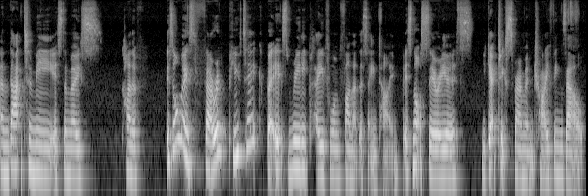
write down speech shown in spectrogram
And that to me is the most kind of it's almost therapeutic, but it's really playful and fun at the same time. It's not serious. You get to experiment, try things out.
